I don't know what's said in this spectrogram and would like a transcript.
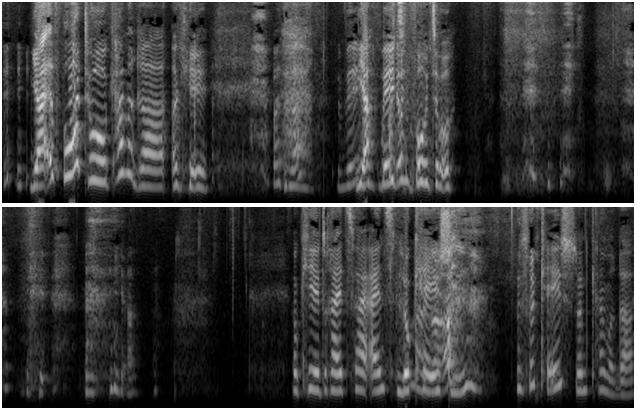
Bild. Ja, äh, Foto, Kamera. Okay. Warte, was? Bild? Ja, Bild und Foto. Ja. Okay, 3, 2, 1, Location. Location und Kamera.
